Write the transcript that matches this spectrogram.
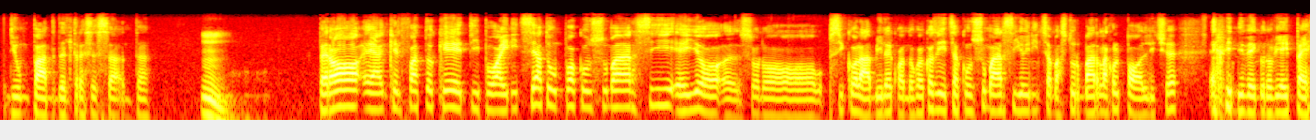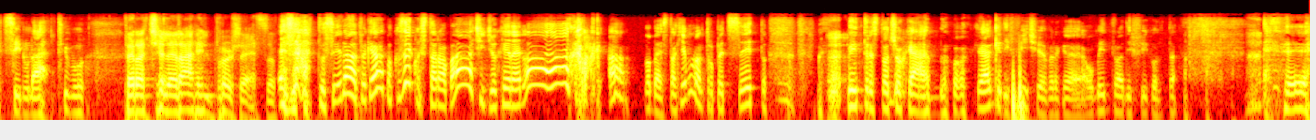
di un pad del 360. Mm. Però è anche il fatto che tipo ha iniziato un po' a consumarsi e io eh, sono psicolabile, quando qualcosa inizia a consumarsi io inizio a masturbarla col pollice e quindi vengono via i pezzi in un attimo. Per accelerare il processo. Esatto, sì, no, perché ah, ma cos'è questa roba? Ah, ci giocherei là. Ah, ah, vabbè, stacchiamo un altro pezzetto mentre sto giocando, che è anche difficile perché aumenta la difficoltà. Eh,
